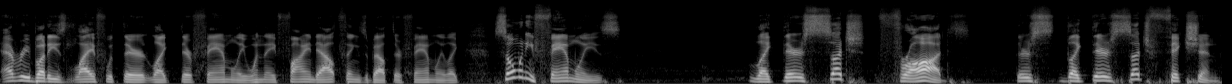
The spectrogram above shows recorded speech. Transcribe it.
everybody's life with their like their family when they find out things about their family like so many families like there's such frauds there's like there's such fiction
